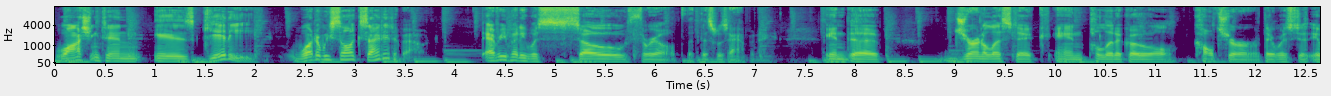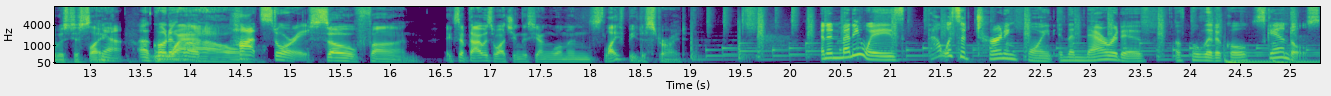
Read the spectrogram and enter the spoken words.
Washington is giddy. What are we so excited about? Everybody was so thrilled that this was happening. In the journalistic and political culture, there was just it was just like yeah, a quote wow, unquote hot story. So fun. Except I was watching this young woman's life be destroyed. And in many ways, that was a turning point in the narrative of political scandals.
